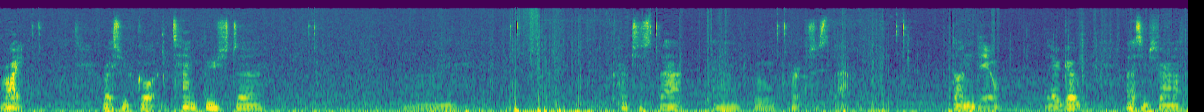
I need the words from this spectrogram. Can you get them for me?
Right. Right, so we've got tank booster. Um, purchase that, and we'll purchase that. Done deal. There we go. That seems fair enough.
